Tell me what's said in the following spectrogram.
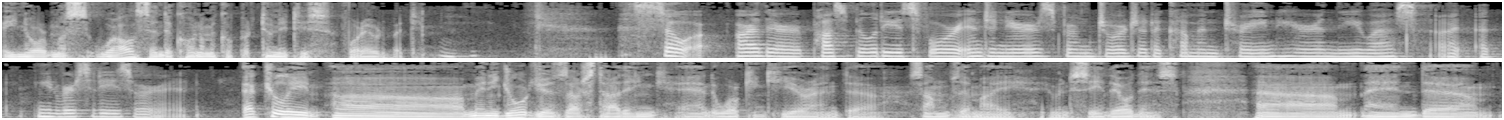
enormous wealth and economic opportunities for everybody. Mm-hmm. So, are there possibilities for engineers from Georgia to come and train here in the U.S. at, at universities or Actually, uh, many Georgians are studying and working here, and uh, some of them I even see in the audience. Um, and um,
